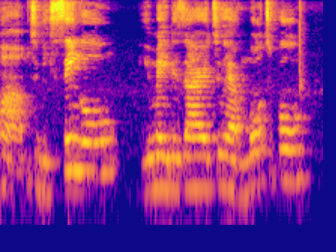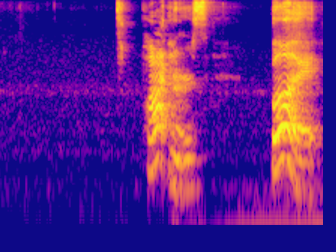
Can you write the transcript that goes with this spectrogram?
um, to be single, you may desire to have multiple partners, but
